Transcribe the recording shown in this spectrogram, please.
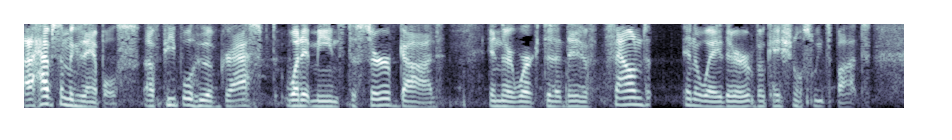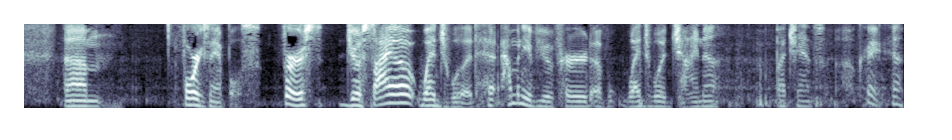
I have some examples of people who have grasped what it means to serve God in their work. To, they have found, in a way, their vocational sweet spot. Um, four examples. First, Josiah Wedgwood. How many of you have heard of Wedgwood China by chance? Oh, great. Yeah.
